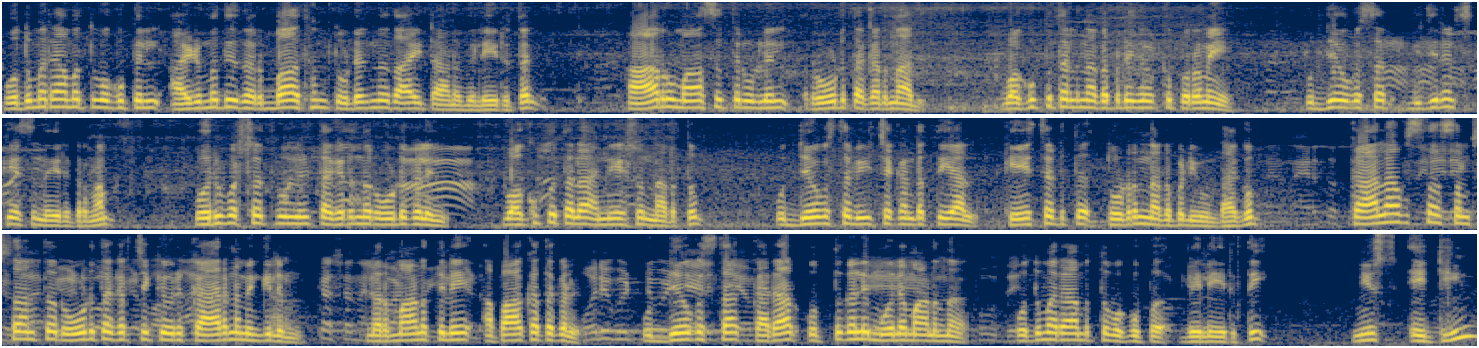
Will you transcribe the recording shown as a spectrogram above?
പൊതുമരാമത്ത് വകുപ്പിൽ അഴിമതി നിർബാധം തുടരുന്നതായിട്ടാണ് വിലയിരുത്തൽ. ആറു മാസത്തിനുള്ളിൽ റോഡ് തകർന്നാൽ വകുപ്പ് തല നടപടികൾക്ക് പുറമേ ഉദ്യോഗസ്ഥർ വിജിലൻസ് കേസ് നേരിടണം. ഒരു വർഷത്തിനുള്ളിൽ തകരുന്ന റോഡുകളിൽ വകുപ്പ് തല അന്വേഷണം നടത്തും. ഉദ്യോഗസ്ഥ വീഴ്ച കണ്ടെത്തിയാൽ കേസെടുത്ത് തുടർ നടപടിയുണ്ടാകും കാലാവസ്ഥ സംസ്ഥാനത്ത് റോഡ് തകർച്ചയ്ക്ക് ഒരു കാരണമെങ്കിലും നിർമ്മാണത്തിലെ അപാകതകൾ ഉദ്യോഗസ്ഥ കരാർ ഒത്തുകളി മൂലമാണെന്ന് പൊതുമരാമത്ത് വകുപ്പ് വിലയിരുത്തി. News eighteen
